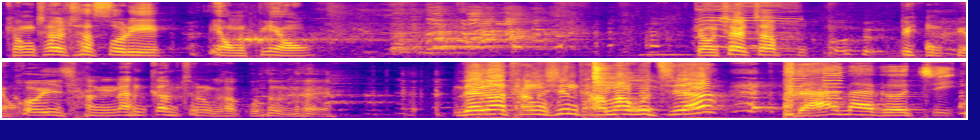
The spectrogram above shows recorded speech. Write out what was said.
경찰차 소리 뿅뿅. 경찰차 뿅뿅. 거의 장난감처럼 갖고 노네. 내가 당신 다마고치야? 나나거지.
